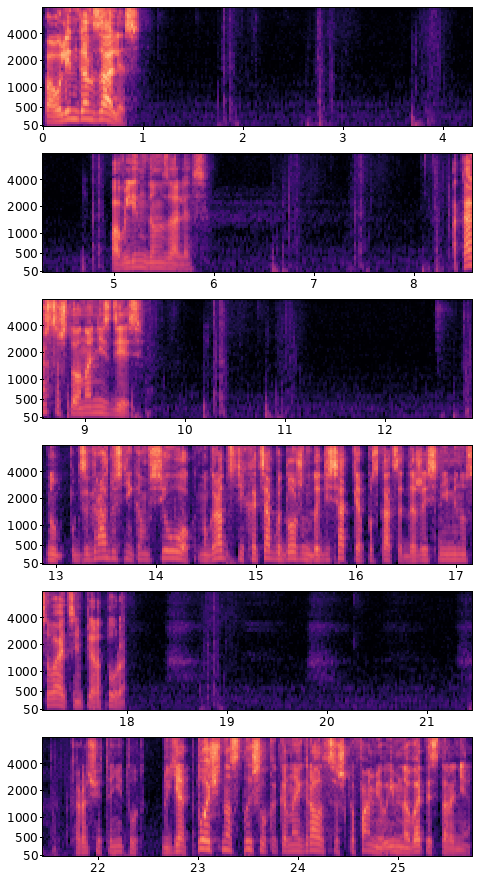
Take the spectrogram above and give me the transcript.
Паулин Гонзалес. Павлин Гонзалес. Окажется, что она не здесь. Ну, с градусником все ок. Но градусник хотя бы должен до десятки опускаться, даже если не минусовая температура. Короче, это не тут. Но я точно слышал, как она играла со шкафами именно в этой стороне.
